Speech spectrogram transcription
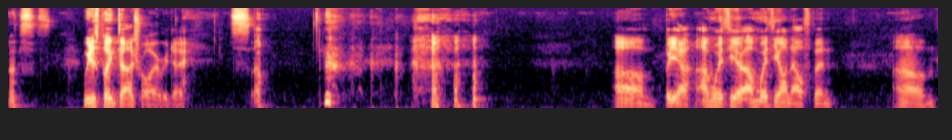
we just played dodgeball every day. So. um, but yeah, I'm with you. I'm with you on Elfman. Um,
